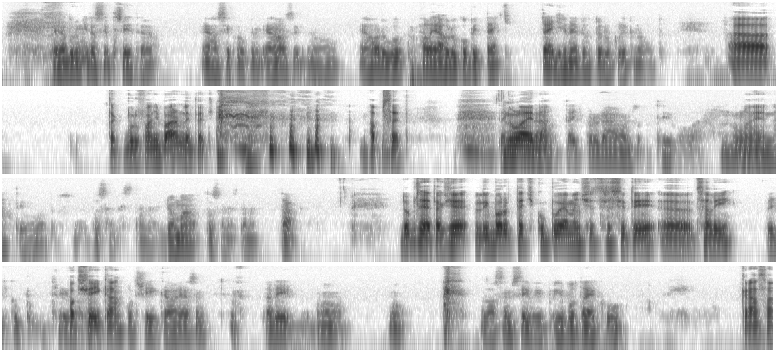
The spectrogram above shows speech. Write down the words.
To já budu mít asi 3 teda. Já si koupím. Já, si, no, já ho jdu, ale já ho jdu koupit teď. Teď hned to jdu kliknout. Uh, tak budu fanit Barnley teď. Upset. 0-1. Teď prodávám. Ty vole. 0-1. Ty vole, to se, to se nestane. Doma to se nestane. Tak. Dobře, takže Libor teď kupuje Manchester City uh, celý. Teď kupu, ty, od Šejka. Od Šejka. Já jsem tady, no, no. Vzal jsem si hypotéku. Krása.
